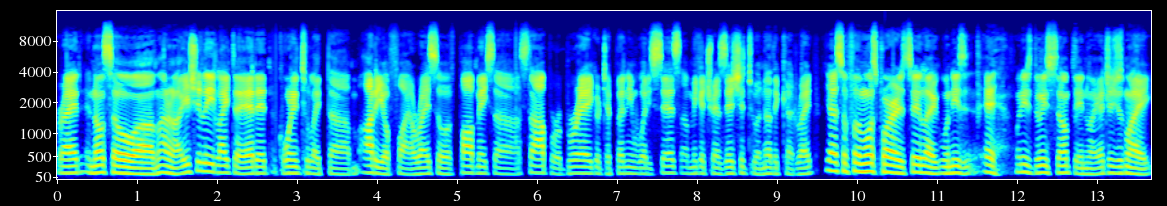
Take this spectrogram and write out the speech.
right? And also, um, I don't know. I usually like to edit according to like the um, audio file, right? So if Paul makes a stop or a break, or depending on what he says, I'll make a transition to another cut, right? Yeah. So for the most part, I'd say like when he's eh, when he's doing something, like I just use my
